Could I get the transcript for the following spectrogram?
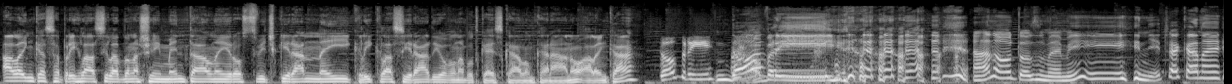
Alenka sa prihlásila do našej mentálnej rozcvičky rannej, klikla si radiovlna.sk lomka ráno. Alenka? Dobrý. Dobrý. Áno, to sme my. Nečakané.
